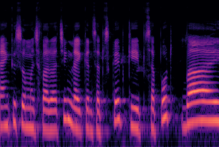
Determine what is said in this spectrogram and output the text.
thank you so much for வாட்சிங் like and subscribe keep support bye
